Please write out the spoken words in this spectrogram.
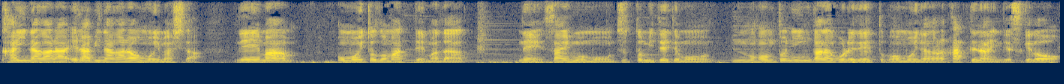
買いながら選びながら思いました。でまあ思いとどまってまだね財布ももうずっと見てても、う本当にいいんかなこれでとか思いながら買ってないんですけど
